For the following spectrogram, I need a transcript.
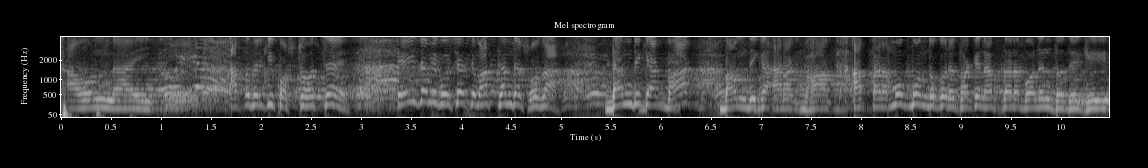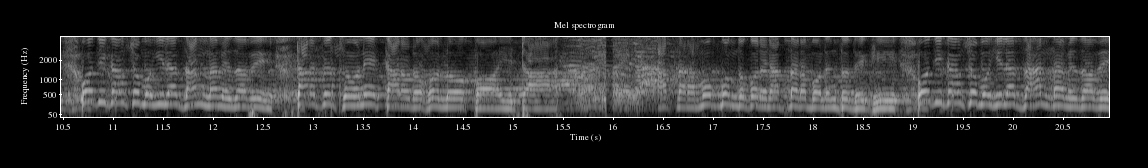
সাউন্ড নাই। আপনাদের কি কষ্ট হচ্ছে? এই যে আমি বসে আছি, মাঝখান দিয়ে সোজা। ডান দিকে এক ভাগ, বাম দিকে আর এক ভাগ। আপনারা মুখ বন্ধ করে থাকেন, আপনারা বলেন তো দেখি। অধিকাংশ মহিলা জান নামে যাবে। তার পেছনে কারণ হলো কয়টা? আপনারা মুখ বন্ধ করেন, আপনারা বলেন তো দেখি। অধিকাংশ মহিলা জাহান নামে যাবে।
